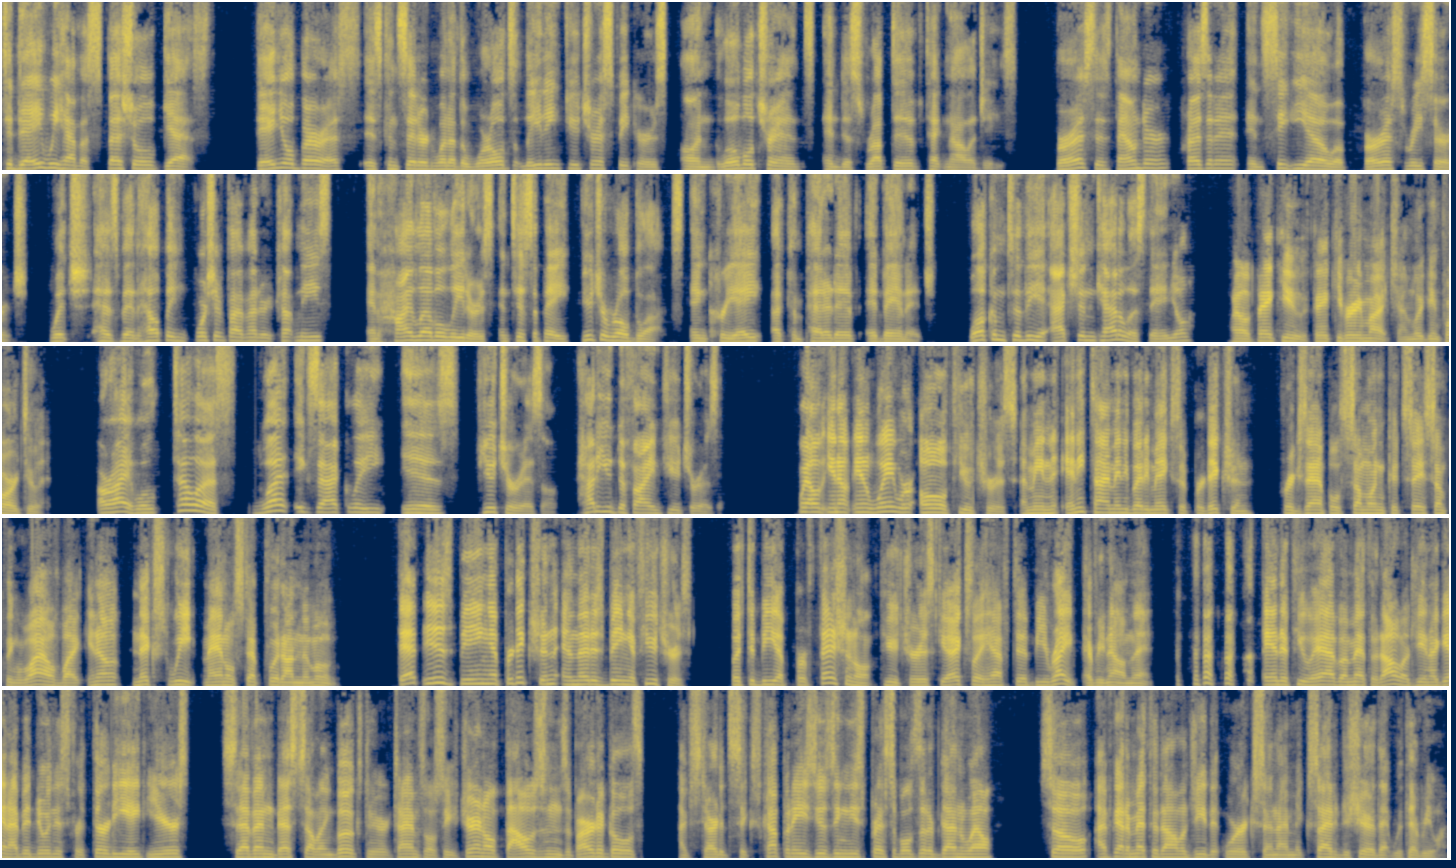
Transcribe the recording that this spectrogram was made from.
Today, we have a special guest. Daniel Burrus is considered one of the world's leading futurist speakers on global trends and disruptive technologies. Burrus is founder, president, and CEO of Burrus Research, which has been helping Fortune 500 companies and high level leaders anticipate future roadblocks and create a competitive advantage. Welcome to the Action Catalyst, Daniel. Well, thank you. Thank you very much. I'm looking forward to it. All right. Well, tell us what exactly is futurism? How do you define futurism? Well, you know, in a way, we're all futurists. I mean, anytime anybody makes a prediction, for example, someone could say something wild like, you know, next week, man will step foot on the moon. That is being a prediction and that is being a futurist. But to be a professional futurist, you actually have to be right every now and then. And if you have a methodology, and again, I've been doing this for 38 years, seven best selling books, New York Times, Wall Street Journal, thousands of articles. I've started six companies using these principles that have done well. So I've got a methodology that works, and I'm excited to share that with everyone.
